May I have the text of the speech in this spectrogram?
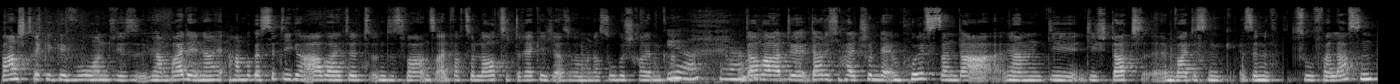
Bahnstrecke gewohnt. Wir, wir haben beide in der Hamburger City gearbeitet und es war uns einfach zu laut, zu dreckig, also wenn man das so beschreiben kann. Ja, ja. Und da war dadurch halt schon der Impuls dann da, ähm, die, die Stadt im weitesten Sinne zu verlassen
